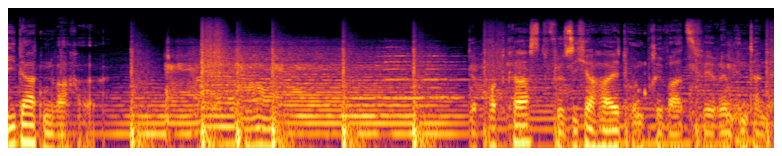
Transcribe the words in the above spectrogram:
Die Datenwache. Der Podcast für Sicherheit und Privatsphäre im Internet.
